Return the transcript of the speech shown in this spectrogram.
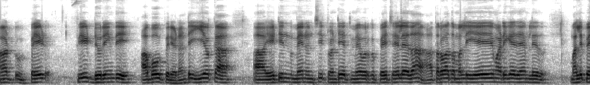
not paid fee during the above period అంటే ఈ యొక్క ఎయిటీన్త్ మే నుంచి ట్వంటీ ఎయిత్ మే వరకు పే చేయలేదా? ఆ తర్వాత మళ్ళీ ఏం అడిగేది ఏం లేదు. మళ్ళీ పే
